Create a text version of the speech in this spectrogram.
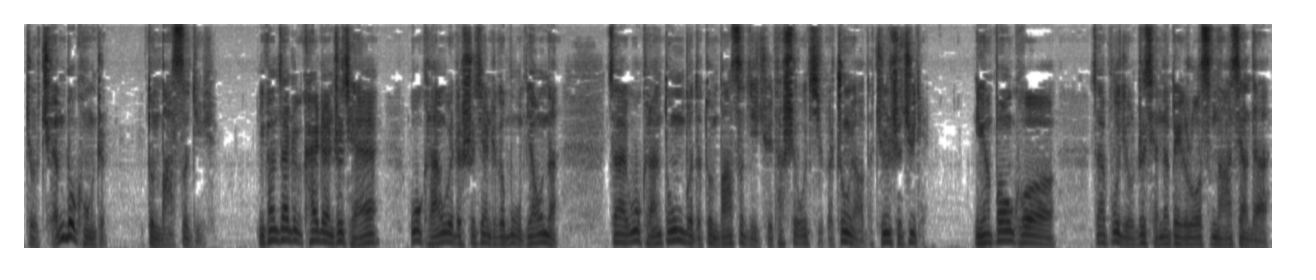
就全部控制顿巴斯地区。你看，在这个开战之前，乌克兰为了实现这个目标呢，在乌克兰东部的顿巴斯地区，它是有几个重要的军事据点。你看，包括在不久之前的被俄罗斯拿下的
